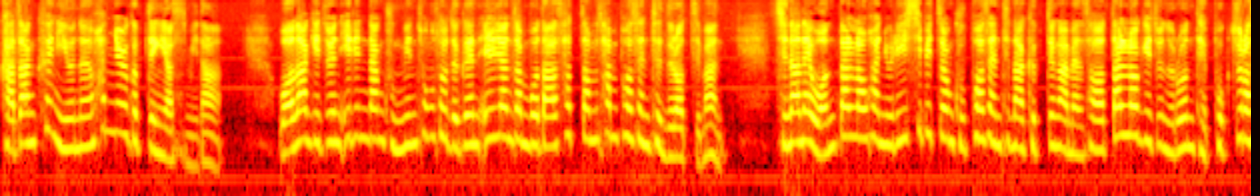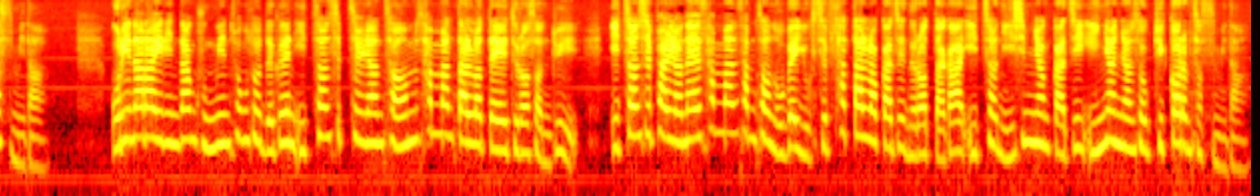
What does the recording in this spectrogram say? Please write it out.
가장 큰 이유는 환율 급등이었습니다. 원화 기준 1인당 국민 총소득은 1년 전보다 4.3% 늘었지만 지난해 원달러 환율이 12.9%나 급등하면서 달러 기준으론 대폭 줄었습니다. 우리나라 1인당 국민 총소득은 2017년 처음 3만 달러대에 들어선 뒤 2018년에 3만 3,564달러까지 늘었다가 2020년까지 2년 연속 뒷걸음쳤습니다.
